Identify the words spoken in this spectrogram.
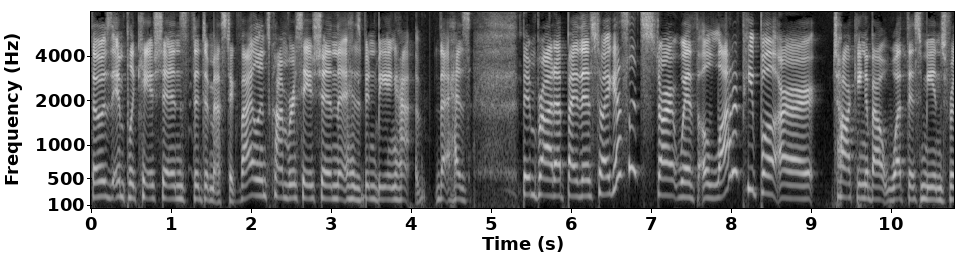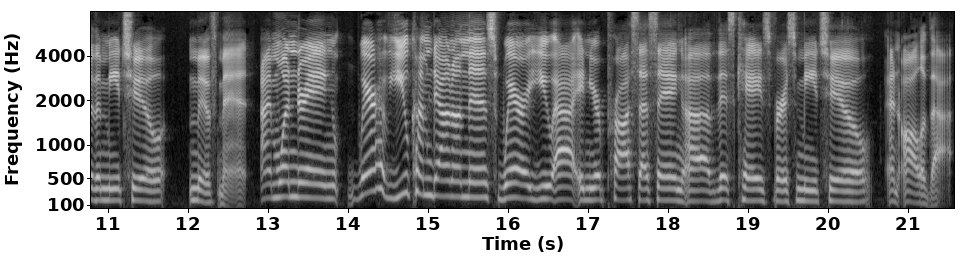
those implications, the domestic violence conversation that has been being ha- that has been brought up by this. So, I guess let's start with a lot of people are talking about what this means for the Me Too movement. I'm wondering where have you come down on this? Where are you at in your processing of this case versus Me Too and all of that?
